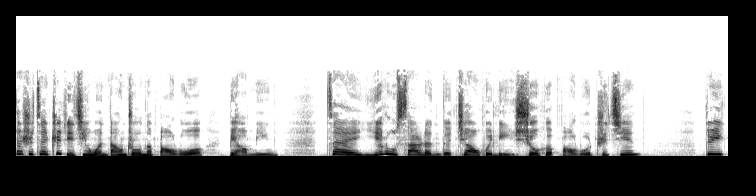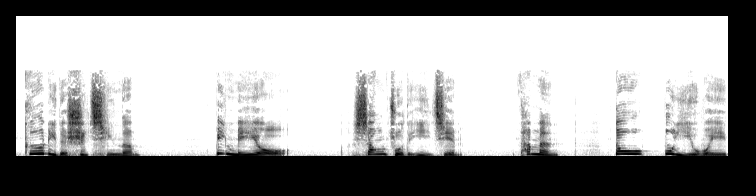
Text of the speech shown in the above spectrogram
但是在这节经文当中呢，保罗表明，在耶路撒冷的教会领袖和保罗之间，对割礼的事情呢，并没有相左的意见，他们都不以为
